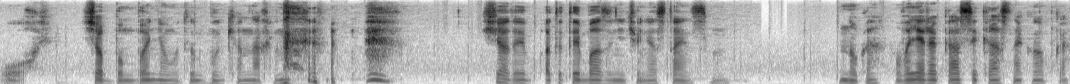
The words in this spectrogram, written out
Ох, сейчас бомбанем этот бункер нахрен. Сейчас от этой базы ничего не останется. Ну-ка, Валера кассы, красная кнопка.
